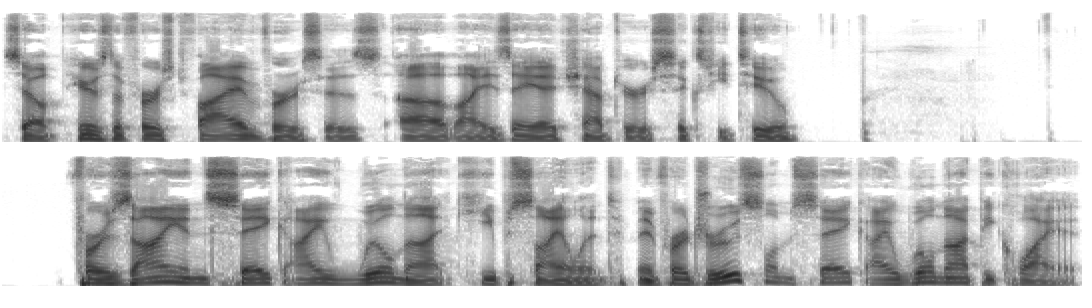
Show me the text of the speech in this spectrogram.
So here's the first five verses of Isaiah chapter 62. For Zion's sake, I will not keep silent, and for Jerusalem's sake, I will not be quiet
